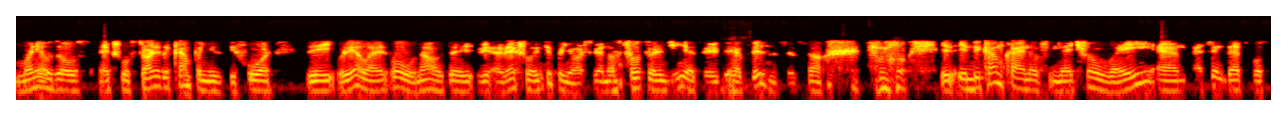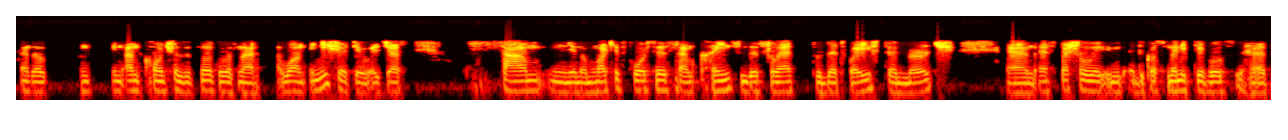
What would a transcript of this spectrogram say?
many of those actually started the companies before they realized, oh, now they, are actual entrepreneurs. We are not software engineers. We, have businesses. So, so it, it become kind of natural way. And I think that was kind of in unconscious. It's not, it was not one initiative. It's just some, you know, market forces, some kinds that led to that wave to emerge. And especially because many people had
